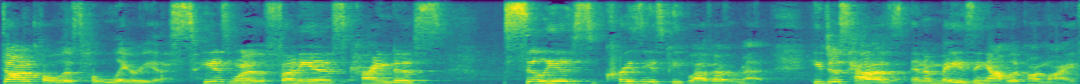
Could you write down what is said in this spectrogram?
Don Cole is hilarious. He is one of the funniest, kindest, silliest, craziest people I've ever met. He just has an amazing outlook on life.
